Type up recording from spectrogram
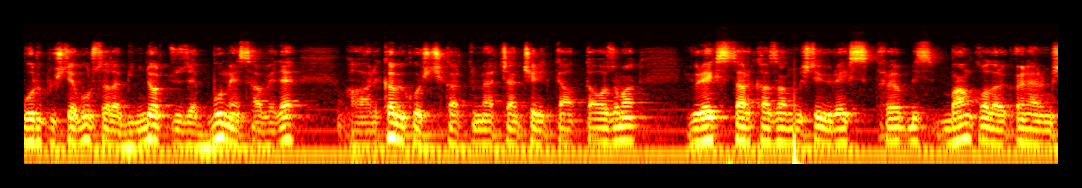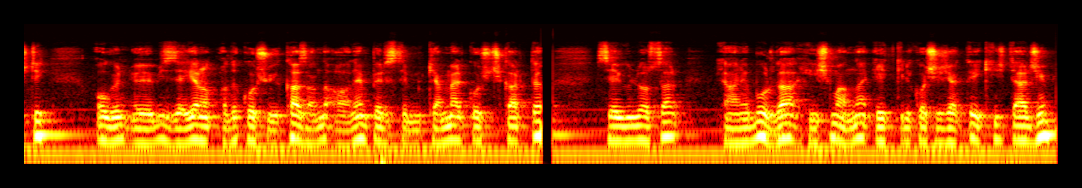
Grup 3'te Bursa'da 1400'e bu mesafede harika bir koşu çıkarttı Mertcan Çelik'te. Hatta o zaman Yürek Star kazanmıştı. Yürek Star'ı biz bank olarak önermiştik. O gün e, biz de yanıltmadı koşuyu kazandı. Adem Peris de mükemmel koşu çıkarttı. Sevgili dostlar yani burada Hişman'la etkili koşacaktır ikinci tercihim.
